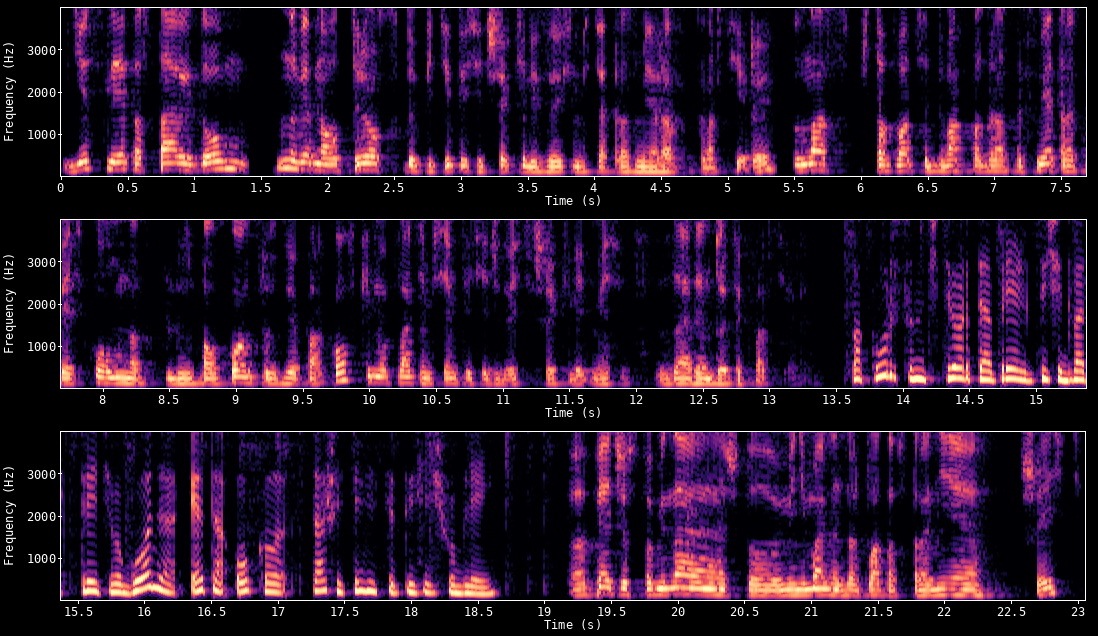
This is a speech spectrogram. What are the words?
Если это старый дом, ну, наверное, от 3 до 5 тысяч шекелей в зависимости от размера квартиры. У нас 122 квадратных метра, 5 комнат, плюс балкон, плюс 2 парковки. Мы платим 7200 шекелей в месяц за аренду этой квартиры. По курсу на 4 апреля 2023 года это около 160 тысяч рублей. Опять же, вспоминая, что минимальная зарплата в стране 6,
